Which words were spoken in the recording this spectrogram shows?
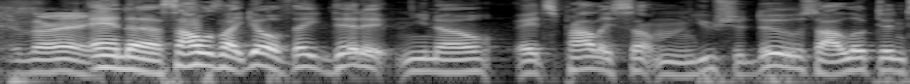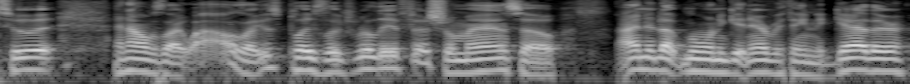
Right. And uh, so I was like, yo, if they did it, you know, it's probably something you should do. So I looked into it, and I was like, wow, I was like, this place looks really official, man. So I ended up going and getting everything together.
